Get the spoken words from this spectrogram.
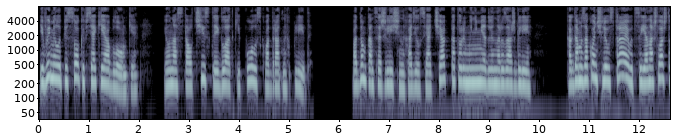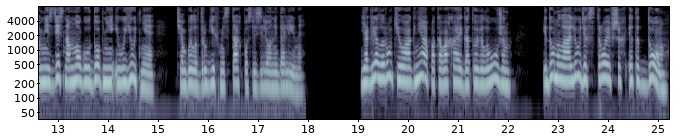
и вымела песок и всякие обломки — и у нас стал чистый и гладкий пол из квадратных плит. В одном конце жилища находился очаг, который мы немедленно разожгли. Когда мы закончили устраиваться, я нашла, что мне здесь намного удобнее и уютнее, чем было в других местах после Зеленой долины. Я грела руки у огня, пока Вахаи готовила ужин, и думала о людях, строивших этот дом,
